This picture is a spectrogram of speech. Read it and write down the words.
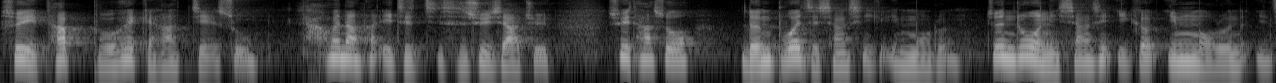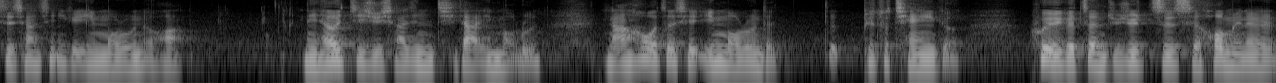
所以他不会给他结束，他会让他一直持续下去。所以他说。人不会只相信一个阴谋论，就是如果你相信一个阴谋论的，你只相信一个阴谋论的话，你还会继续相信其他阴谋论，然后这些阴谋论的的，比如说前一个会有一个证据去支持后面那个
